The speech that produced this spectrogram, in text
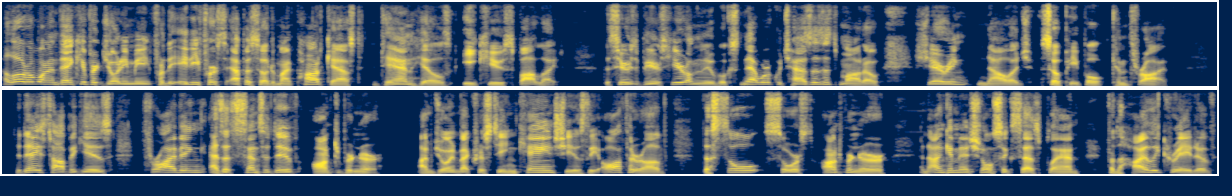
Hello, everyone, and thank you for joining me for the 81st episode of my podcast, Dan Hill's EQ Spotlight. The series appears here on the New Books Network, which has as its motto, sharing knowledge so people can thrive. Today's topic is thriving as a sensitive entrepreneur. I'm joined by Christine Kane. She is the author of The Soul Sourced Entrepreneur, an unconventional success plan for the highly creative,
